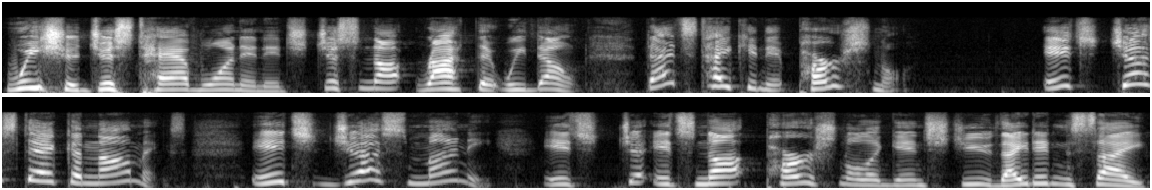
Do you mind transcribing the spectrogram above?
We should just have one and it's just not right that we don't. That's taking it personal. It's just economics. It's just money. It's ju- it's not personal against you. They didn't say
